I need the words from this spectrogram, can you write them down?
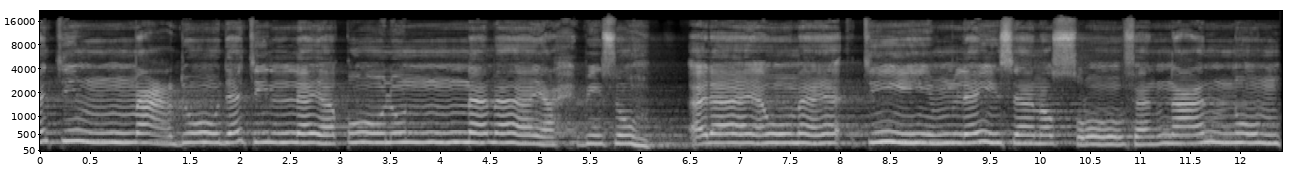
أمة معدودة ليقولن ما يحبسه. ألا يوم يأتيهم ليس مصروفا عنهم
